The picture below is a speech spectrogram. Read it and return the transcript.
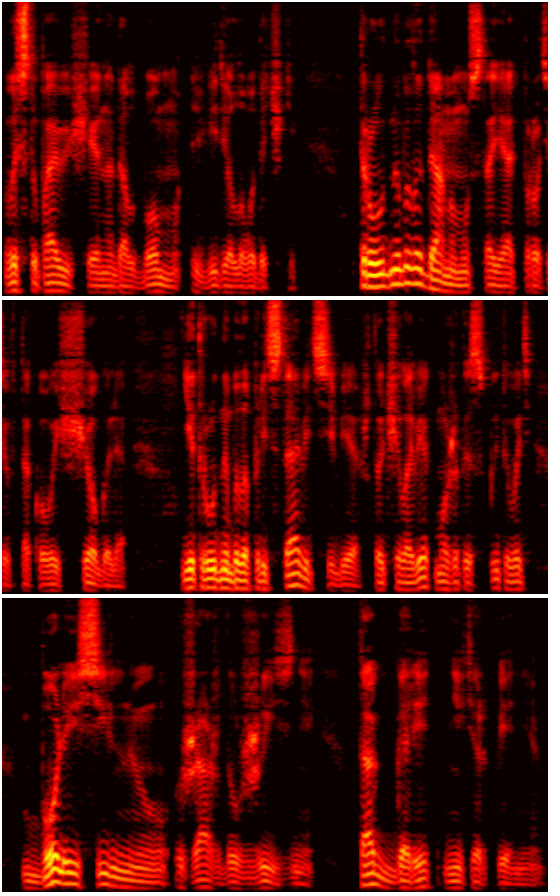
выступающая над лбом в виде лодочки. Трудно было дамам устоять против такого щеголя, и трудно было представить себе, что человек может испытывать более сильную жажду жизни, так гореть нетерпением.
